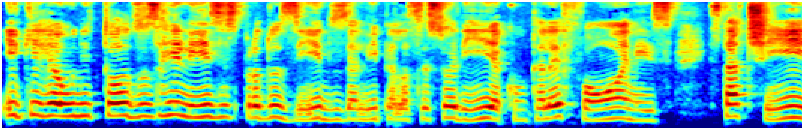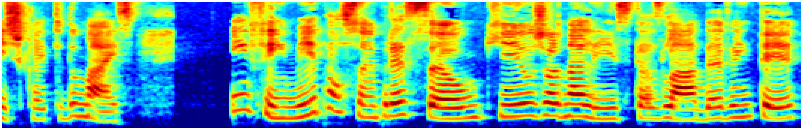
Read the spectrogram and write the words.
e que reúne todos os releases produzidos ali pela assessoria, com telefones, estatística e tudo mais. Enfim, me passou a impressão que os jornalistas lá devem ter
